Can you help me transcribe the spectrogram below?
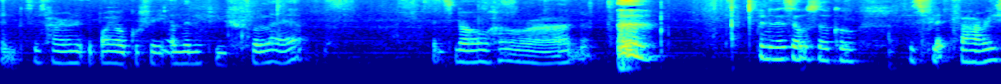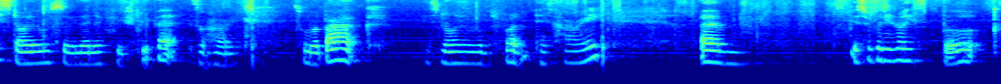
and it says Harry the biography, and then if you flip, it's Niall Horan. and in this little circle is flip for Harry so then if we flip it, it's got Harry. So on the back is Niall, on the front is Harry. Um, it's a really nice book,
